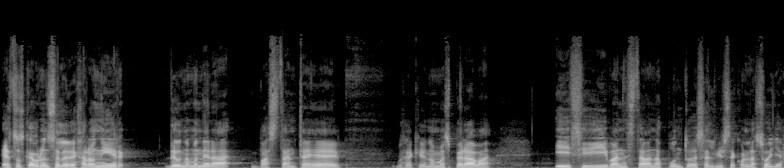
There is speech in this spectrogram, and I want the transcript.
Estos cabrones se le dejaron ir de una manera bastante, o sea, que yo no me esperaba. Y sí iban, estaban a punto de salirse con la suya.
